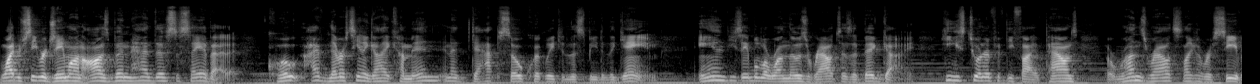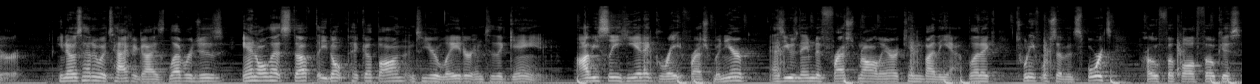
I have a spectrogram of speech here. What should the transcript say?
Wide receiver Jhamon Ausbon had this to say about it. Quote, I've never seen a guy come in and adapt so quickly to the speed of the game and he's able to run those routes as a big guy. He's 255 pounds, but runs routes like a receiver. He knows how to attack a guy's leverages and all that stuff that you don't pick up on until you're later into the game. Obviously, he had a great freshman year, as he was named a freshman All American by The Athletic, 24 7 Sports, Pro Football Focus,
